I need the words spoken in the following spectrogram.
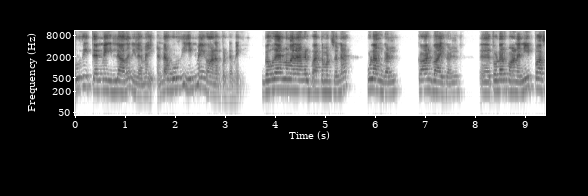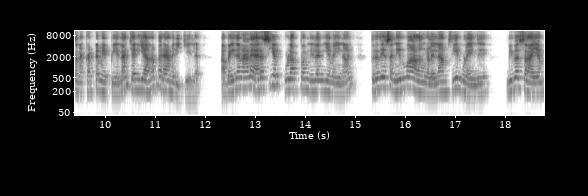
உறுதித்தன்மை இல்லாத நிலைமை அண்டா உறுதியின்மை காணப்பட்டமை. இப்ப உதாரணமா நாங்கள் பார்த்தோம்னு சொன்னா குளங்கள் கால்வாய்கள் தொடர்பான நீர்ப்பாசன கட்டமைப்பு எல்லாம் சரியாக பராமரிக்கல அப்ப இதனால அரசியல் குழப்பம் நிலவியமையினால் பிரதேச நிர்வாகங்கள் எல்லாம் சீர்குலைந்து விவசாயம்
